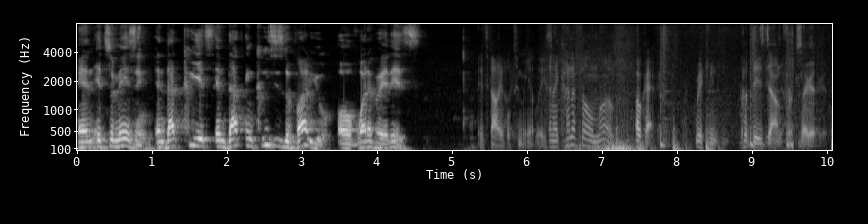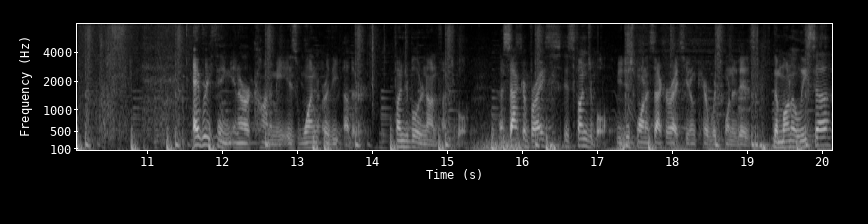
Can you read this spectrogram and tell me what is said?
and it's amazing. And that creates and that increases the value of whatever it is. It's valuable to me at least. And I kind of fell in love. Okay, we can put these down for a second. Everything in our economy is one or the other, fungible or non fungible. A sack of rice is fungible. You just want a sack of rice, you don't care which one it is. The Mona Lisa,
